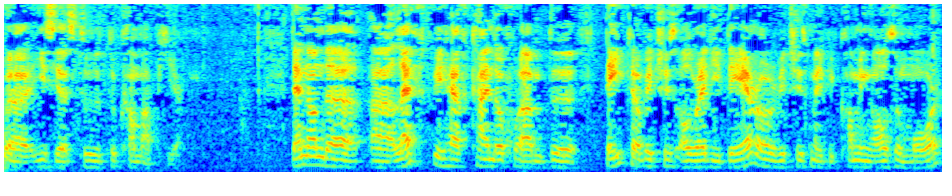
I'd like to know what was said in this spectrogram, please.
uh easiest to, to come up here. Then on the uh, left, we have kind of um, the data which is already there or which is maybe coming also more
